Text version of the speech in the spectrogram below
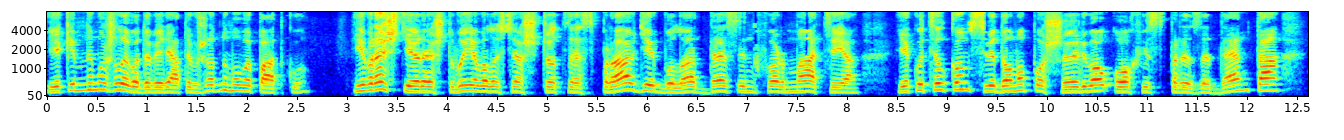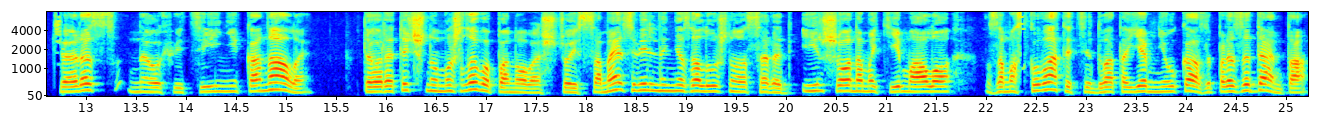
яким неможливо довіряти в жодному випадку. І врешті-решт виявилося, що це справді була дезінформація, яку цілком свідомо поширював Офіс президента через неофіційні канали. Теоретично можливо, панове, що й саме звільнення залужного серед іншого на меті мало замаскувати ці два таємні укази президента,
